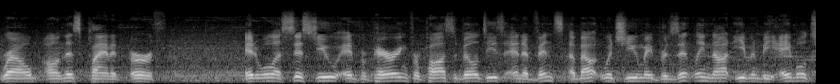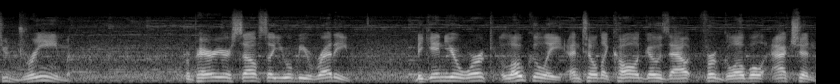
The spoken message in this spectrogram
realm on this planet Earth. It will assist you in preparing for possibilities and events about which you may presently not even be able to dream. Prepare yourself so you will be ready. Begin your work locally until the call goes out for global action.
